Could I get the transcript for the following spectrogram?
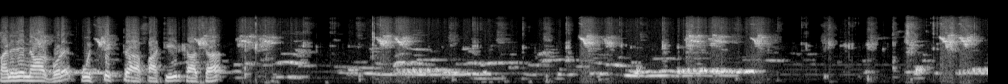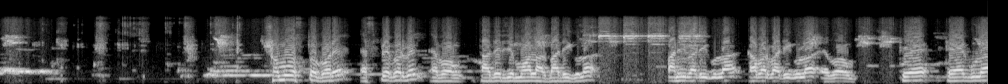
পানি দিয়ে নেওয়ার পরে প্রত্যেকটা পাখির কাঁচা সমস্ত ঘরে স্প্রে করবেন এবং তাদের যে মলার বাড়িগুলা পানি বাড়িগুলা খাবার বাড়িগুলা এবং ট্যাগুলা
